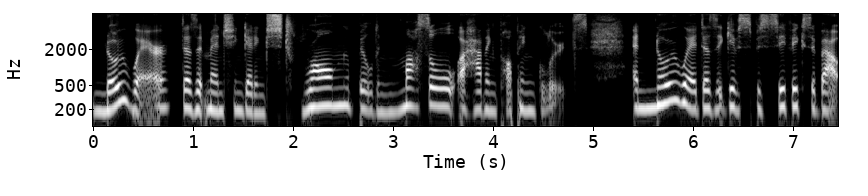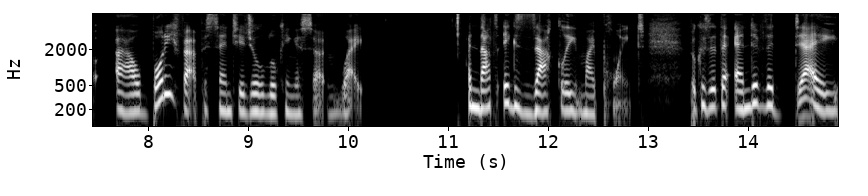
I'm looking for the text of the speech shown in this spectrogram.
Nowhere does it mention getting strong, building muscle, or having popping glutes. And nowhere does it give specifics about our body fat percentage or looking a certain way. And that's exactly my point. Because at the end of the day,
